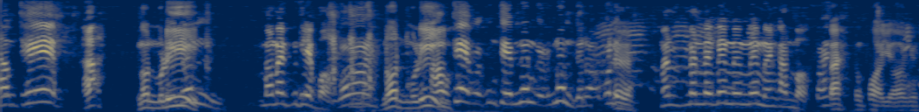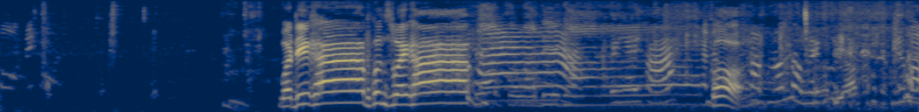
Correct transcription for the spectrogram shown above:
ครับกรุงเทพฮะนนทบุรีนนท์มาแม่นกรุงเทพบอกบ่นนทบุรีกรุงเทพกับกรุงเทพนนท์กับนนท์ตัวเนาะก็เลเอยอมันมันไม่ไม่ไม่ไม่เหมือนกันบอกไปหลวงพ่อยออยู่สวัสดีครับคุณสวยครับครับสวัสดีครับเป็นไงคะก็ ขับรถลงเลยพี่พอ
